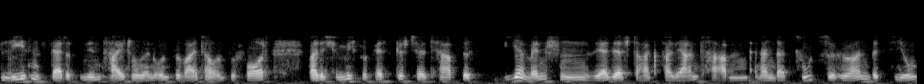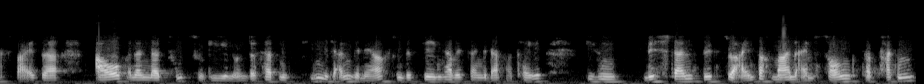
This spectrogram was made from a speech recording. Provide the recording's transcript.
Lesenswertes in den Zeitungen und so weiter und so fort, weil ich für mich so festgestellt habe, dass wir Menschen sehr, sehr stark verlernt haben, einander zuzuhören, beziehungsweise aufeinander zuzugehen. Und das hat mich ziemlich angenervt. Und deswegen habe ich dann gedacht, okay, diesen Missstand willst du einfach mal in einem Song verpacken,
